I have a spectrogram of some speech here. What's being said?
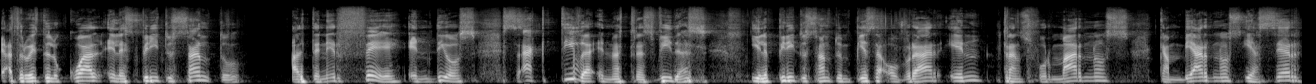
a través de lo cual el Espíritu Santo al tener fe en Dios, se activa en nuestras vidas y el Espíritu Santo empieza a obrar en transformarnos, cambiarnos y hacer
